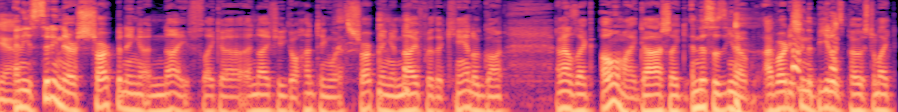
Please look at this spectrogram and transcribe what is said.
Yeah. And he's sitting there sharpening a knife, like a, a knife you go hunting with, sharpening a knife with a candle gone. And I was like, oh my gosh. Like, and this is, you know, I've already seen the Beatles poster. I'm like,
